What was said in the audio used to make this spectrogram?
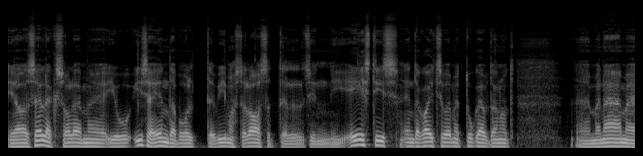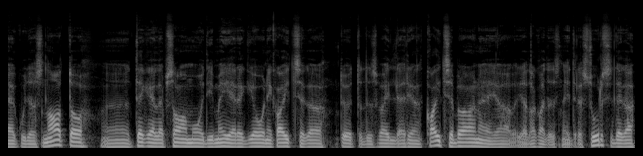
ja selleks oleme ju iseenda poolt viimastel aastatel siin nii Eestis enda kaitsevõimet tugevdanud, eh, me näeme, kuidas NATO eh, tegeleb samamoodi meie regiooni kaitsega, töötades välja erinevaid kaitseplaane ja, ja tagades neid ressurssidega.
